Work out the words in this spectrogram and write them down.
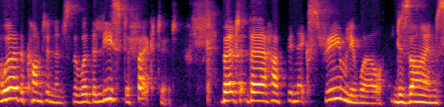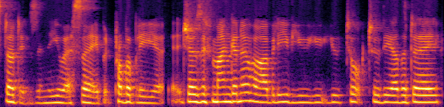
were the continents that were the least affected. But there have been extremely well designed studies in the USA, but probably uh, Joseph Mangano, who I believe you, you, you talked to the other day.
